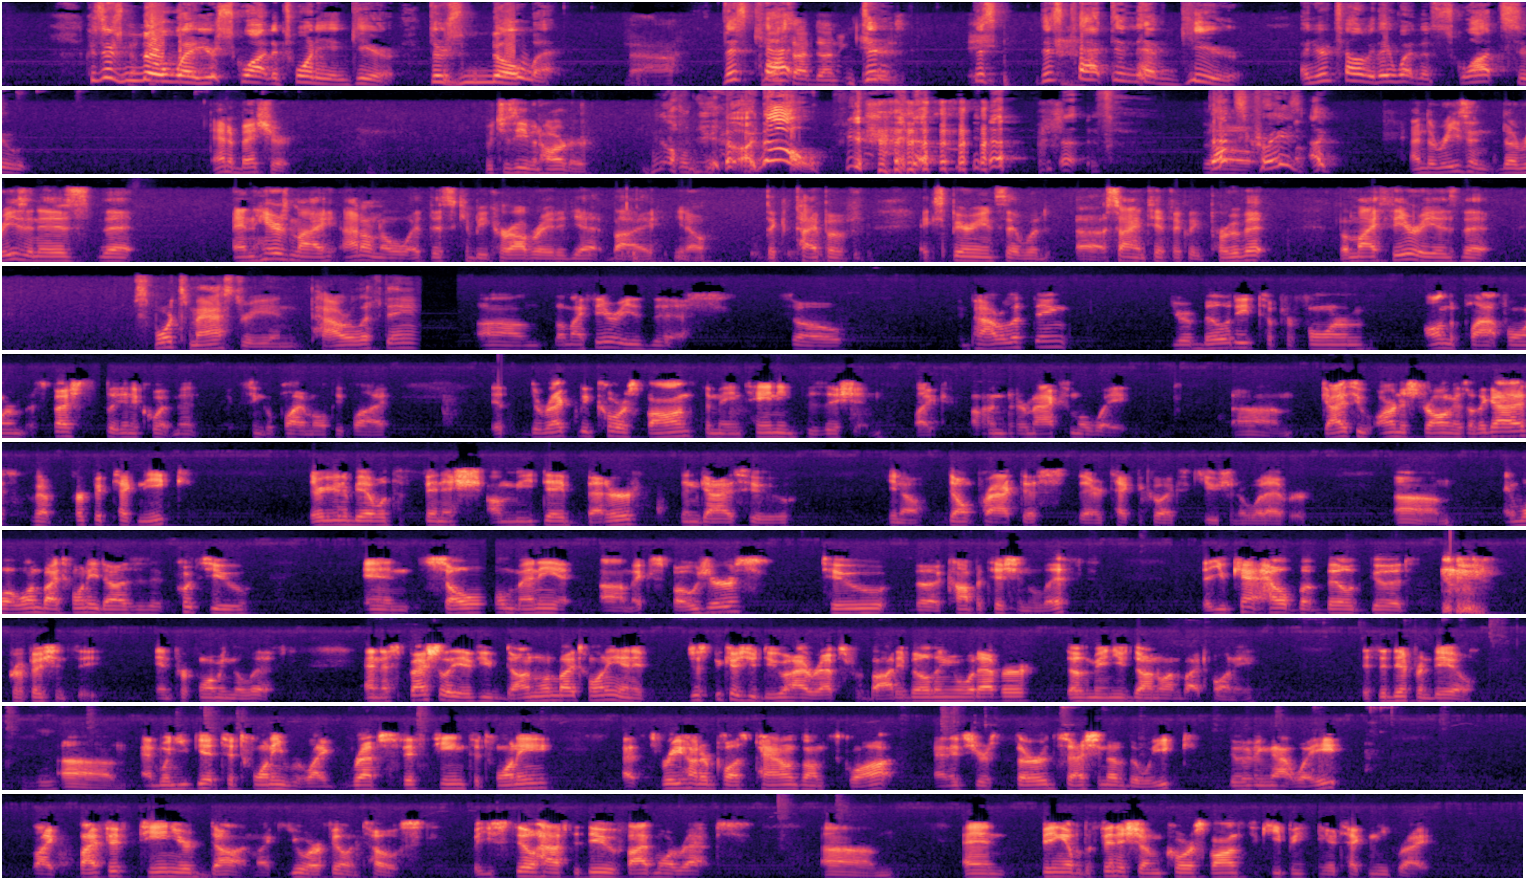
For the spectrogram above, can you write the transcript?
Because there's no way you're squatting a 20 in gear. There's no way. Nah. This cat Most I've done in gear is this this cat didn't have gear, and you're telling me they went in a squat suit and a bench shirt, which is even harder. Oh yeah, I know. That's so, crazy. I, and the reason the reason is that, and here's my I don't know if this can be corroborated yet by you know the type of experience that would uh, scientifically prove it, but my theory is that sports mastery and powerlifting um, but my theory is this. So, in powerlifting, your ability to perform on the platform, especially in equipment, like single ply, multiply, it directly corresponds to maintaining position, like under maximal weight. Um, guys who aren't as strong as other guys who have perfect technique, they're going to be able to finish on meet day better than guys who, you know, don't practice their technical execution or whatever. Um, and what one by twenty does is it puts you in so many um, exposures to the competition lift that you can't help but build good proficiency in performing the lift. And especially if you've done one by twenty, and if just because you do high reps for bodybuilding or whatever doesn't mean you've done one by twenty. It's a different deal. Mm-hmm. Um, and when you get to 20, like reps 15 to 20, at 300 plus pounds on squat and it's your third session of the week doing that weight, like by 15 you're done. Like you are feeling toast, but you still have to do five more reps. Um, and being able to finish them corresponds to keeping your technique right.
